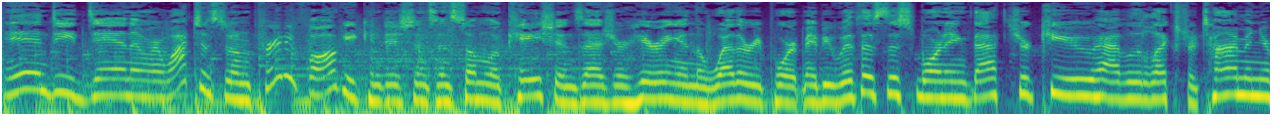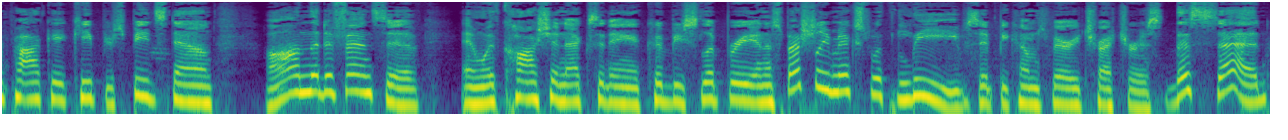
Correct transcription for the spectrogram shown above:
Indeed, Dan, and we're watching some pretty foggy conditions in some locations as you're hearing in the weather report. Maybe with us this morning, that's your cue. Have a little extra time in your pocket. Keep your speeds down on the defensive. And with caution exiting, it could be slippery and especially mixed with leaves, it becomes very treacherous. This said,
